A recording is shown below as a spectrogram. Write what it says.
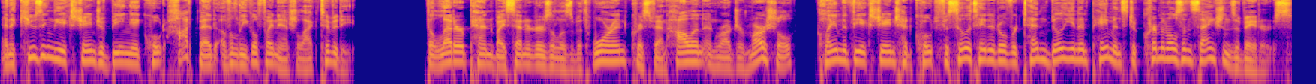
and accusing the exchange of being a quote hotbed of illegal financial activity. The letter penned by Senators Elizabeth Warren, Chris Van Hollen, and Roger Marshall claimed that the exchange had quote facilitated over 10 billion in payments to criminals and sanctions evaders.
